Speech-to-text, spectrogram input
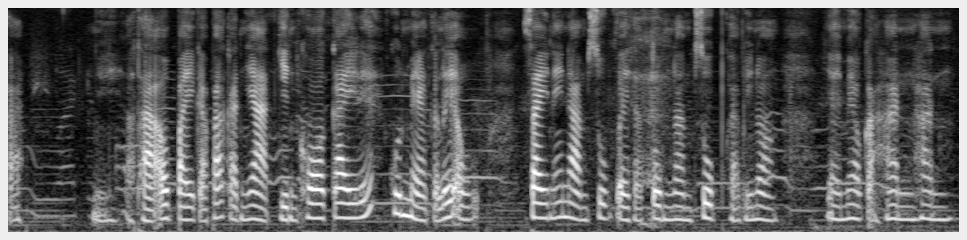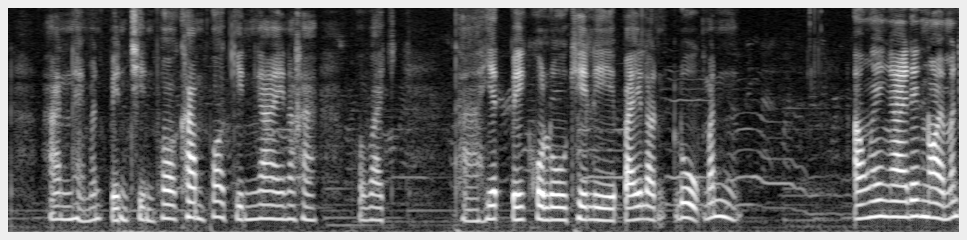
ค่ะ นี่เอาถ้าเอาไปกับพากันญาติกินคอไก่เด้คุณแม่ก็เลยเอาใส่ในน้ำซุปไว้ถ้าต้มน้ำซุปค่ะพี่น้อง ยายแมวก็หั่นหั่นหั่นให้มันเป็นชิ้นพ่อค่ำพ่อกินง่ายนะคะ เพราะว่าถ้าเฮ็ดไปโคโลเคเลไปแล้วลูกมัน เอาง่ายๆเล็กน้อยมัน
